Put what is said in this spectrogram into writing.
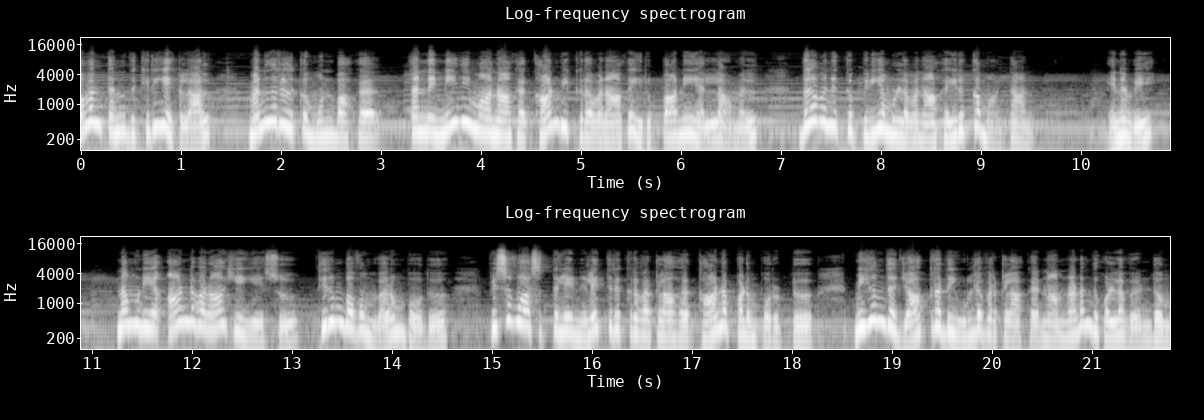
அவன் தனது கிரியைகளால் மனிதர்களுக்கு முன்பாக தன்னை நீதிமானாக காண்பிக்கிறவனாக இருப்பானே அல்லாமல் தேவனுக்கு பிரியமுள்ளவனாக இருக்க மாட்டான். எனவே நம்முடைய ஆண்டவராகிய இயேசு திரும்பவும் வரும்போது விசுவாசத்திலே நிலைத்திருக்கிறவர்களாக காணப்படும் பொருட்டு மிகுந்த ஜாக்கிரதை உள்ளவர்களாக நாம் நடந்து கொள்ள வேண்டும்.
